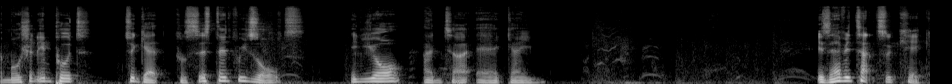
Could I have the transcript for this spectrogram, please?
a motion input to get consistent results in your anti-air game. His heavy Tatsu kick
